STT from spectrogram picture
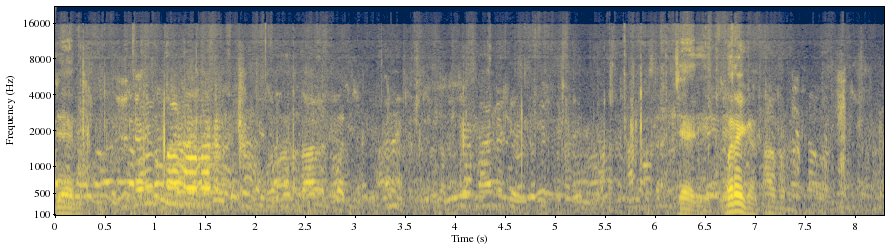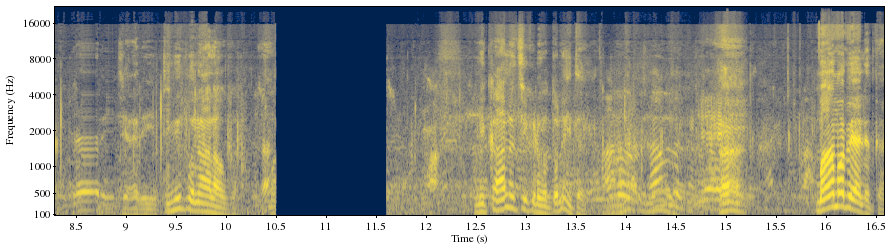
जय जय रे. बरं आहे का? जय रे. तुम्ही पण आला हो का मी कालच इकडे होतो ना इथं. हा. मामा बी आलेत का?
